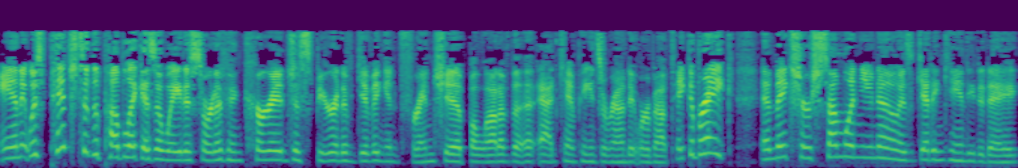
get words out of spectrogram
And it was pitched to the public as a way to sort of encourage a spirit of giving and friendship. A lot of the ad campaigns around it were about take a break and make sure someone you know is getting candy today.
